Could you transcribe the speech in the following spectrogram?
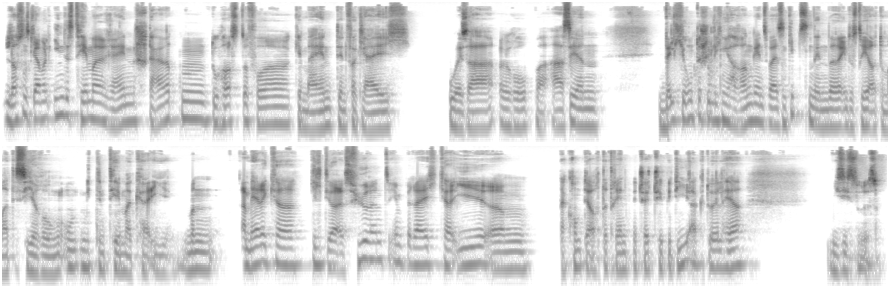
lass uns gleich mal in das Thema rein starten. Du hast davor gemeint, den Vergleich USA, Europa, Asien. Welche unterschiedlichen Herangehensweisen gibt es denn in der Industrieautomatisierung und mit dem Thema KI? Man, Amerika gilt ja als führend im Bereich KI. Ähm, da kommt ja auch der Trend mit ChatGPT aktuell her. Wie siehst du das?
